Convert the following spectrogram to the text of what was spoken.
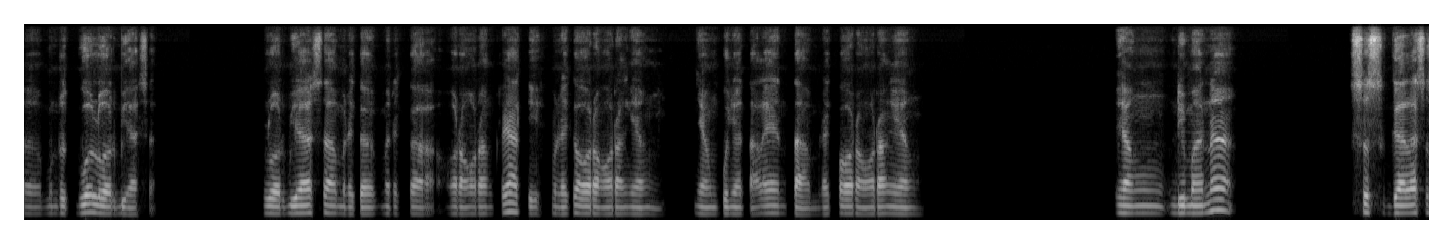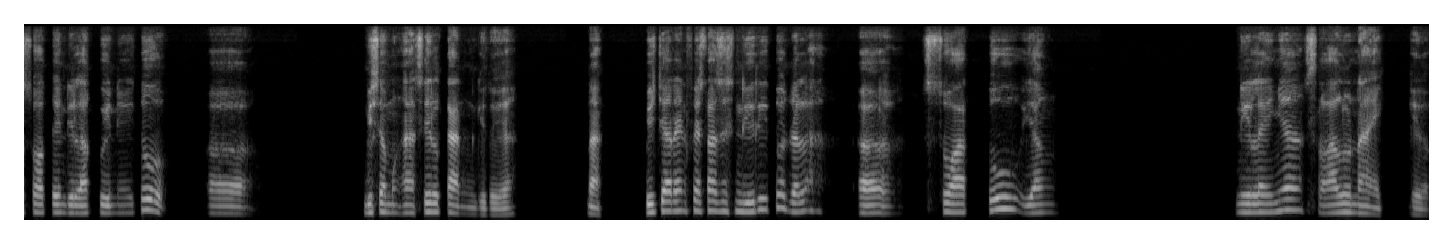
eh, menurut gua luar biasa. Luar biasa mereka mereka orang-orang kreatif, mereka orang-orang yang yang punya talenta, mereka orang-orang yang yang di mana segala sesuatu yang dilakuinnya itu eh, bisa menghasilkan gitu ya. Nah, bicara investasi sendiri itu adalah eh, suatu yang nilainya selalu naik gitu.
